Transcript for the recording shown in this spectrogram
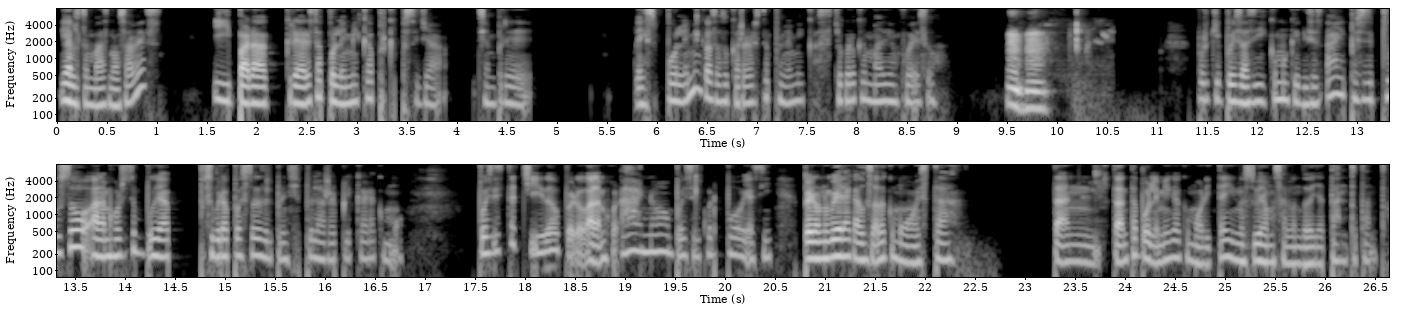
y a los demás no, ¿sabes? Y para crear esa polémica, porque pues ella siempre es polémica, o sea, su carrera es de polémicas. Yo creo que más bien fue eso. Porque pues así como que dices, ay, pues se puso, a lo mejor se, hubiera, se hubiera puesto desde el principio la réplica, era como pues sí está chido, pero a lo mejor, ah, no, pues el cuerpo y así, pero no hubiera causado como esta tan tanta polémica como ahorita y no estuviéramos hablando de ella tanto, tanto.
